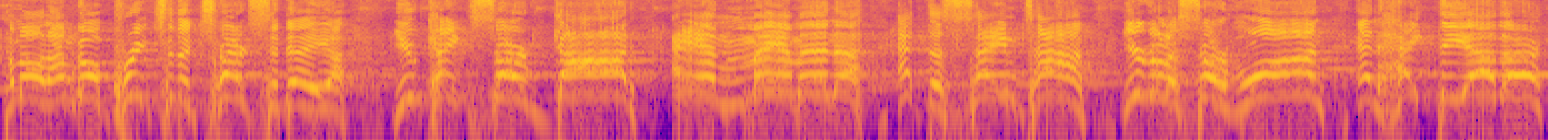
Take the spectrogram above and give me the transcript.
Come on, I'm going to preach to the church today. Uh, you can't serve God and mammon uh, at the same time. You're going to serve one and hate the other.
